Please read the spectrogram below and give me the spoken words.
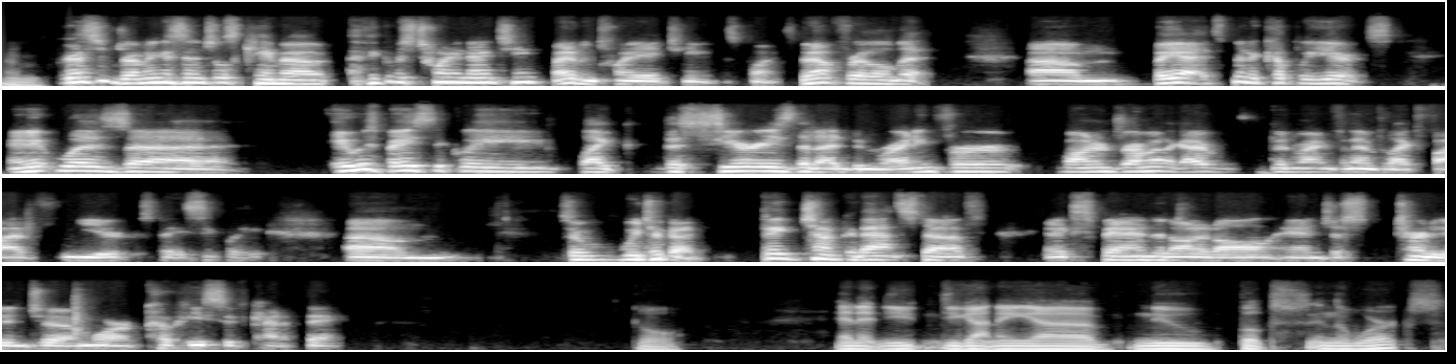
Progressive Drumming Essentials came out, I think it was 2019, might have been 2018 at this point. It's been out for a little bit. Um, but yeah, it's been a couple of years. And it was uh it was basically like the series that I'd been writing for Modern Drummer. Like I've been writing for them for like five years, basically. Um, so we took a big chunk of that stuff and expanded on it all and just turned it into a more cohesive kind of thing. Cool. And it you you got any uh new books in the works?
